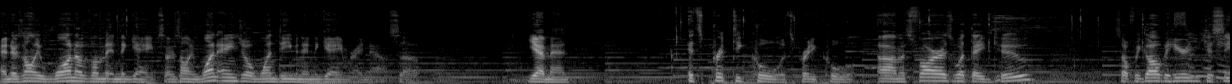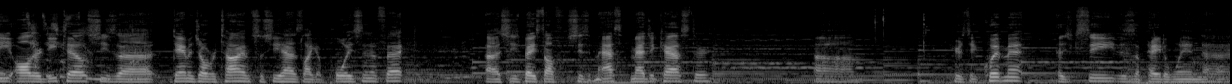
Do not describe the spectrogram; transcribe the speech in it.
and there's only one of them in the game. So there's only one angel, one demon in the game right now. So yeah, man, it's pretty cool. It's pretty cool. Um, as far as what they do, so if we go over here, you can see all their details. She's uh, damage over time, so she has like a poison effect. Uh, she's based off. She's a mass, magic caster. Um, here's the equipment. As you can see, this is a pay-to-win uh,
